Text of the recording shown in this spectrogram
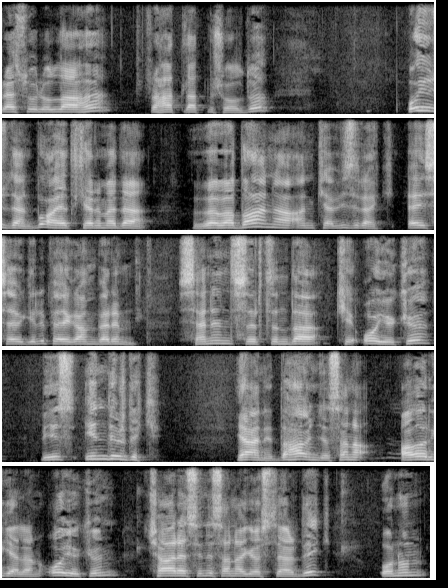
Resulullah'ı rahatlatmış oldu. O yüzden bu ayet-i kerimede ve vedana anke vizrek ey sevgili peygamberim senin sırtındaki o yükü biz indirdik. Yani daha önce sana ağır gelen o yükün çaresini sana gösterdik. Onun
